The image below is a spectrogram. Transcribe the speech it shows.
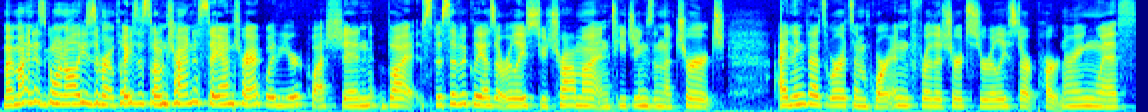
My mind is going all these different places, so I'm trying to stay on track with your question. But specifically as it relates to trauma and teachings in the church, I think that's where it's important for the church to really start partnering with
